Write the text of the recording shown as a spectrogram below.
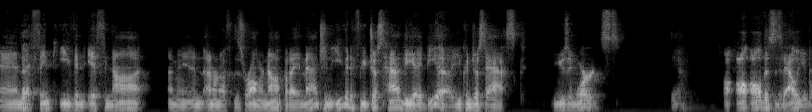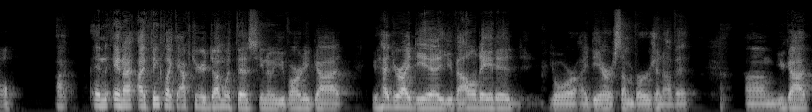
And I think even if not, I mean, I don't know if this is wrong or not, but I imagine even if you just had the idea, you can just ask using words. Yeah. All, all this is valuable. I, and and I, I think like after you're done with this, you know, you've already got you had your idea, you validated your idea or some version of it. Um, you got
